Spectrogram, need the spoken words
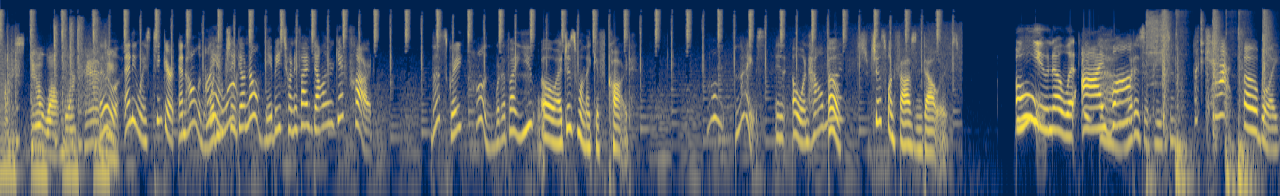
I still want more candy. Oh, anyways, Tinker and Holland, what I do you actually don't know. Maybe $25 gift card. That's great. Holland, what about you? Oh, I just want a gift card. Oh, nice. And oh, and how much? Oh, just one thousand dollars. Oh, you know what I Ah, want? What is it, Peyton? a cat. Oh boy.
